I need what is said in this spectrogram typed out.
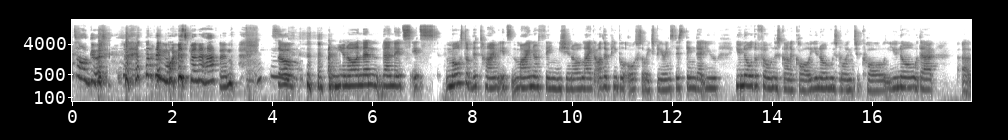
it's all good. Nothing more is gonna happen. So, and you know, and then then it's it's most of the time it's minor things, you know, like other people also experience this thing that you you know the phone is gonna call, you know who's going mm-hmm. to call, you know that uh,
